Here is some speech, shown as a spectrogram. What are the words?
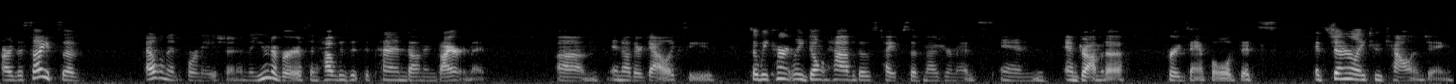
are the sites of element formation in the universe and how does it depend on environment um, in other galaxies. So we currently don't have those types of measurements in Andromeda, for example. It's it's generally too challenging.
